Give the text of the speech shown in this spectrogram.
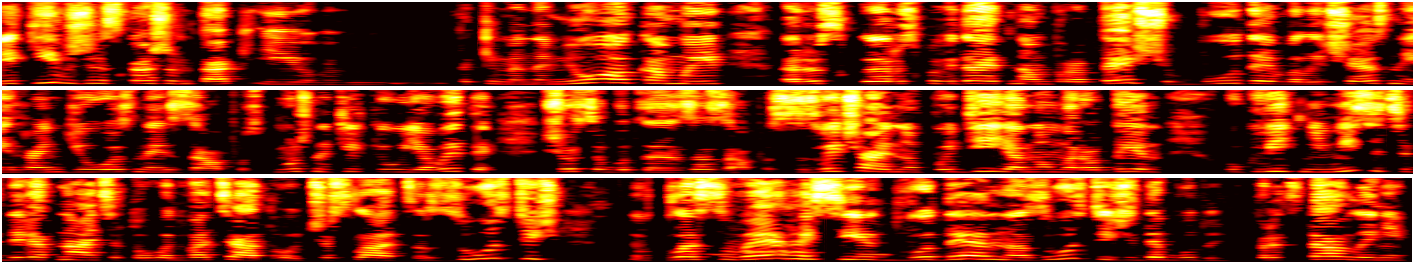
Які вже, скажімо так, і такими намьоками роз- розповідають нам про те, що буде величезний грандіозний запуск. Можна тільки уявити, що це буде за запуск. Звичайно, подія номер один у квітні місяці, 19-20 числа, це зустріч в Лас-Вегасі, дводенна зустріч, де будуть представлені,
